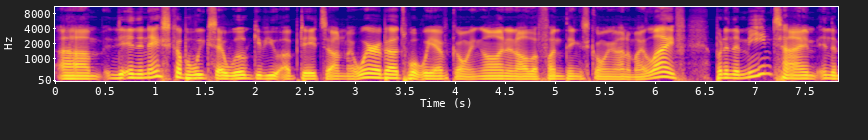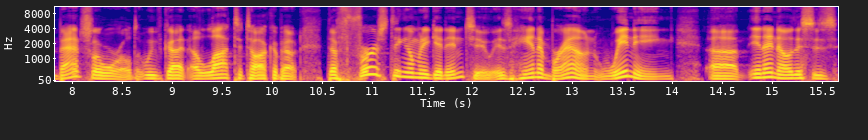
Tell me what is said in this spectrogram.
Um, in the next couple weeks, I will give you updates on my whereabouts, what we have going on, and all the fun things going on in my life. But in the meantime, in the Bachelor world, we've got a lot to talk about. The first thing I'm going to get into is Hannah Brown winning. Uh, and I know this is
